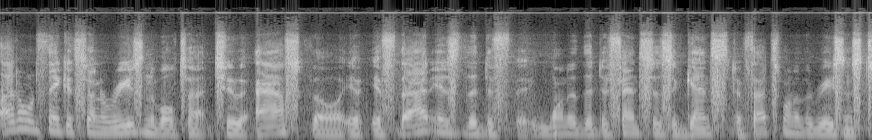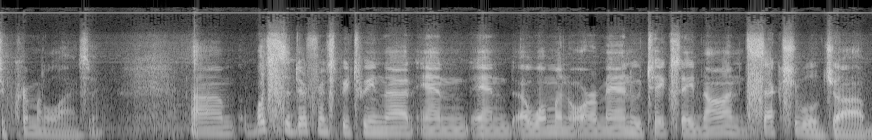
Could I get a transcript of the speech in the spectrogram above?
I don't think it's unreasonable to, to ask, though, if, if that is the def- one of the defenses against if that's one of the reasons to criminalize it, um, what's the difference between that and, and a woman or a man who takes a non-sexual job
